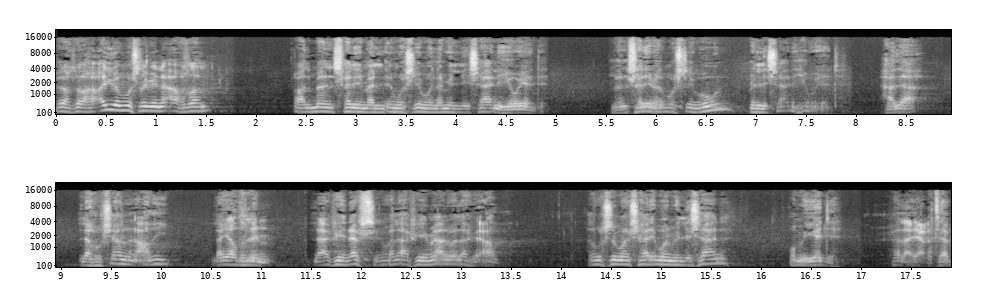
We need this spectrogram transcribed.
فقال أي المسلمين أفضل؟ قال من سلم المسلمون من لسانه ويده. من سلم المسلمون من لسانه ويده. هذا له شأن عظيم لا يظلم لا في نفس ولا في مال ولا في عرض المسلمون سالمون من لسانه ومن يده فلا يغتب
